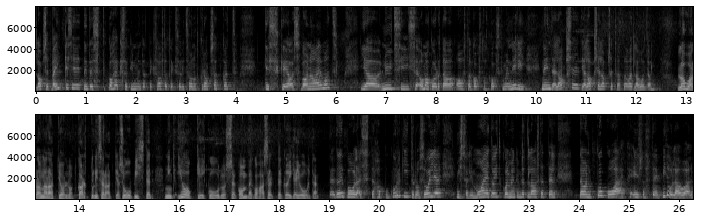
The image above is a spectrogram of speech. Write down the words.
lapsed väikesed, nendest kaheksakümnendateks aastateks olid saanud krapsakad, keskeas vanaemad. Ja nüüd siis omakorda aastal kaks tuhat kakskümmend neli nende lapsed ja lapselapsed katavad lauda. Laual on alati olnud kartulisalat ja suupisted ning jooki kuulus kombe kohaselt kõige juurde. tõepoolest hapukurgid, rosolje, mis oli moetoit kolmekümnendatel aastatel, ta on kogu aeg eestlaste pidulaual,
